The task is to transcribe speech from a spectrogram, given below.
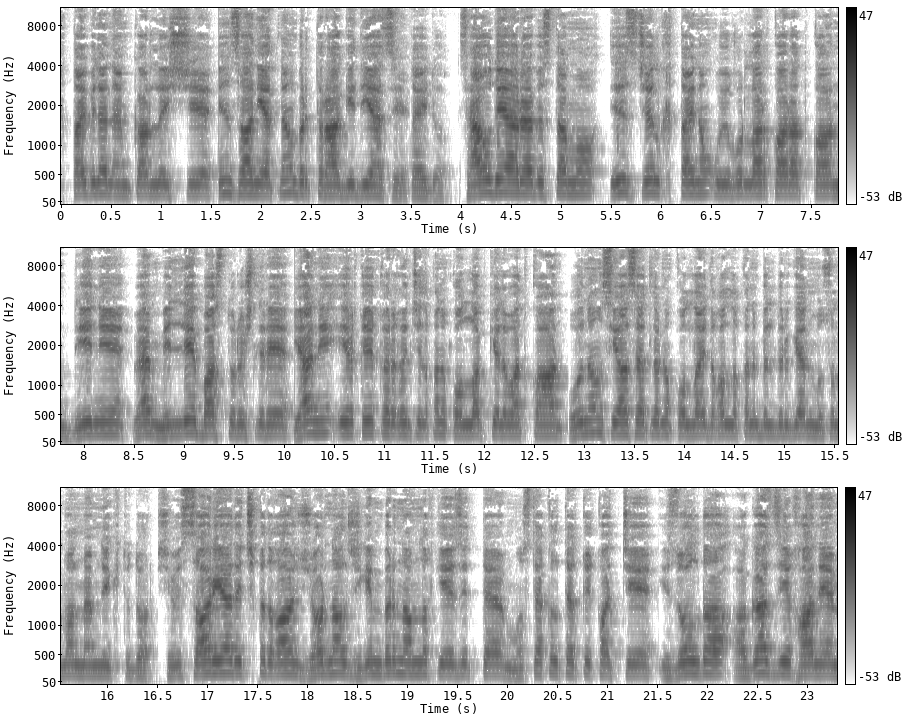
xitoy bilan hamkorlashishi insoniyatning bir tragediyasi deydi. Saudiya arabistoni izchil xitoyning uyg'urlar qaratgan diniy va milliy bostirishlari ya'ni irqiy qirg'inchilikni qo'llab kelayotgan uning siyosatlarini qo'llaydiganligini bildirgan musulmon mamlakatidir shvetsariyada chiqadigan jurnal yigirma bir nomli gazetda mustaqil tadqiqotchi izolda agazi xonim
